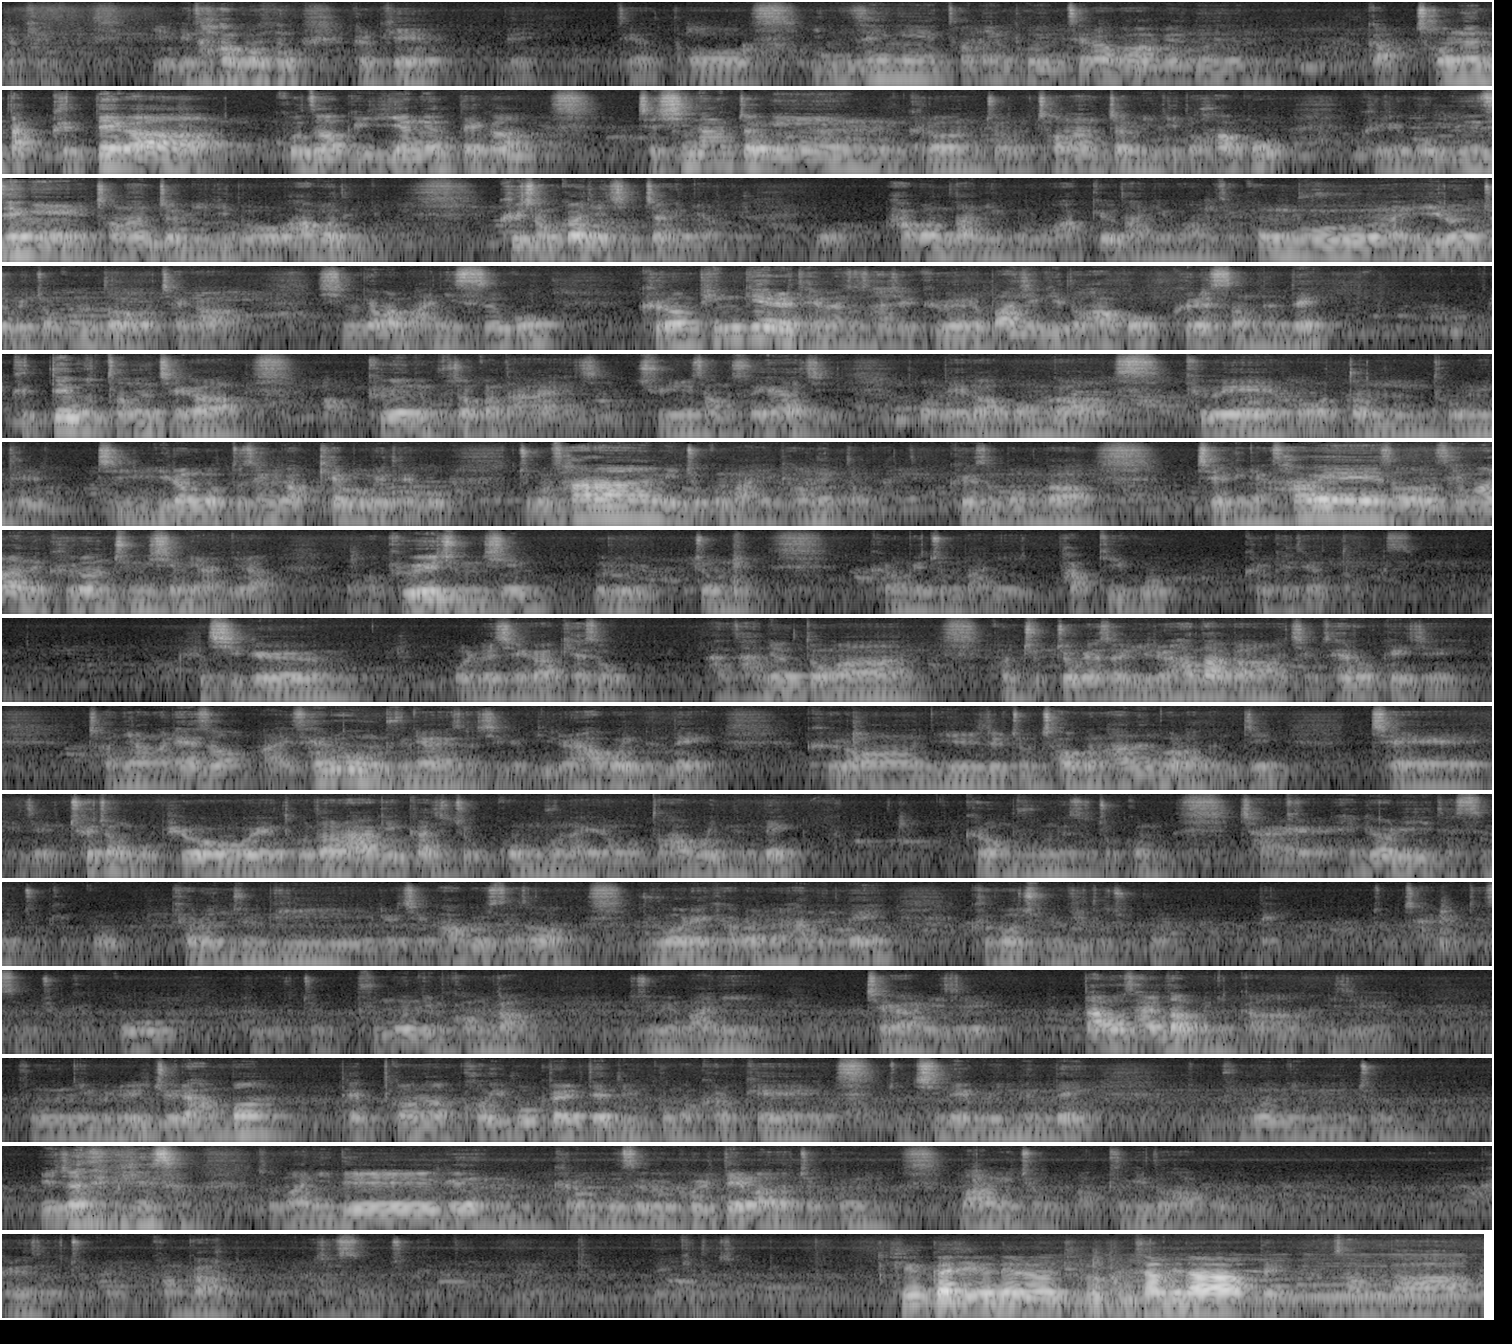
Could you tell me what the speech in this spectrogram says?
이렇게 얘기도 하고 그렇게 네 되었다. 어 인생의 터닝 포인트라고 하면은 그러니까 저는 딱 그때가 고등학교 2학년 때가 제 신앙적인 그런 좀 전환점이기도 하고 그리고 인생의 전환점이기도 하거든요. 그 전까지는 진짜 그냥 뭐 학원 다니고 뭐 학교 다니고 하면서 공부나 이런 쪽에 조금 더 제가 신경을 많이 쓰고 그런 핑계를 대면서 사실 교회를 빠지기도 하고 그랬었는데 그때부터는 제가 아, 교회는 무조건 나가야지 주일 성수해야지. 어, 내가 뭔가 교회에 뭐 어떤 도움이 될지 이런 것도 생각해보게 되고 조금 사람이 조금 많이 변했던 것 같아요. 그래서 뭔가 제 그냥 사회에서 생활하는 그런 중심이 아니라 뭔가 교회 중심으로 좀 그런 게 좀 많이 바뀌고 그렇게 되었던 것 같습니다. 지금 원래 제가 계속 한 4년 동안 건축 쪽에서 일을 하다가 지금 새롭게 이제 전향을 해서 아예 새로운 분야에서 지금 일을 하고 있는데 그런 일들 좀 적응하는 거라든지 제 이제 최종 목표에 도달하기까지 좀 공부나 이런 것도 하고 있는데 그런 부분에서 조금 잘 해결이 됐으면 좋겠고 결혼 준비를 지금 하고 있어서 6월에 결혼을 하는데 그거 준비도 조금 네, 좀 잘 됐으면 좋겠고 그리고 좀 부모님 건강 요즘에 많이 제가 이제 따로 살다 보니까 이제 부모님을 일주일에 한 번 뵙거나 거의 못 뵐 때도 있고 막 그렇게 좀 지내고 있는데 좀 부모님 좀 예전에 비해서 좀 많이 늙은 그런 모습을 볼 때마다 조금 마음이 좀 아프기도 하고 그래서 조금 건강하셨으면 좋겠다 네 기도 좀 지금까지 은혜로운 주부 감사합니다. 네 감사합니다.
